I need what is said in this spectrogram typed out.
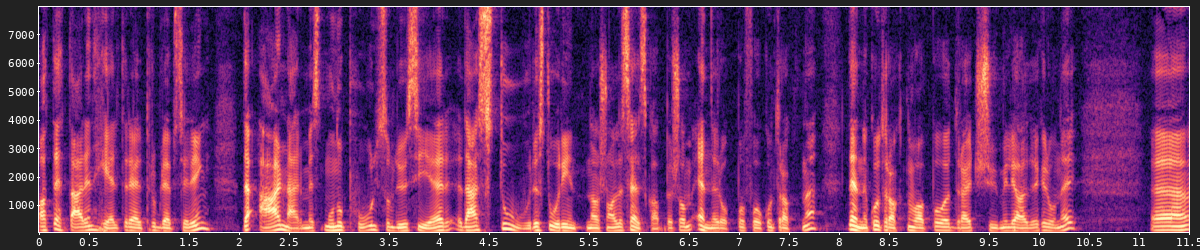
at dette er en helt reell problemstilling. Det er nærmest monopol, som du sier. Det er store store internasjonale selskaper som ender opp med å få kontraktene. Denne kontrakten var på drøyt 7 milliarder kroner. Uh,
